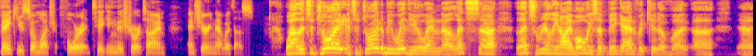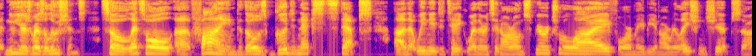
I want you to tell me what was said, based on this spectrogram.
thank you so much for taking this short time and sharing that with us. Well, it's a joy. It's a joy to be with you, and uh, let's uh, let's really, you know, I'm always a big advocate of uh, uh, uh New Year's resolutions. So let's all uh, find those good next steps uh, that we need to take, whether it's in our own spiritual life or maybe in our relationships uh,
